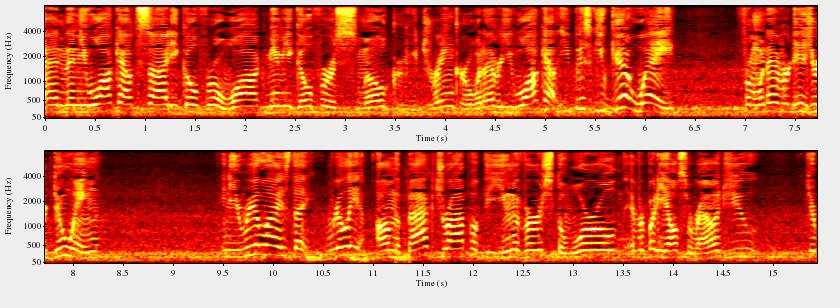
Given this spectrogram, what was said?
and then you walk outside, you go for a walk, maybe you go for a smoke or you drink or whatever. You walk out, you basically you get away from whatever it is you're doing, and you realize that really on the backdrop of the universe, the world, everybody else around you, your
